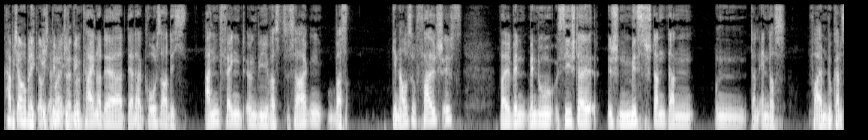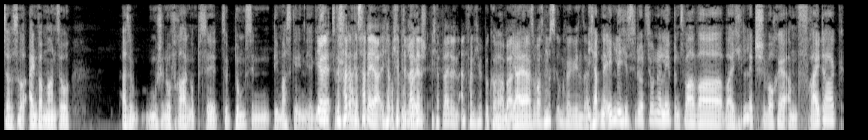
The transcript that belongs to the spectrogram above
Habe ich auch überlegt, ob ich, ich bin, ich bin keiner, der, der da großartig anfängt, irgendwie was zu sagen, was genauso falsch ist. Weil wenn, wenn du siehst, da ist ein Missstand, dann, und dann änderst. Vor allem, du kannst das so einfach machen, so, also, musst du nur fragen, ob sie zu dumm sind, die Maske in ihr Ja, Gesicht zu das hat, er- das hat er ja. Ich habe hab leider, Deutsch. ich habe leider den Anfang nicht mitbekommen, Ähm, aber ja, ja. sowas muss ungefähr gewesen sein. Ich hatte eine ähnliche Situation erlebt und zwar war, war ich letzte Woche am Freitag,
